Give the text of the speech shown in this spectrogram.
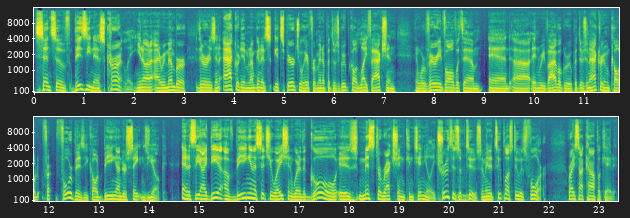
sense of busyness currently. You know, I remember there is an acronym, and I'm going to get spiritual here for a minute, but there's a group called Life Action, and we're very involved with them and uh, in Revival Group. But there's an acronym called for, for busy called Being Under Satan's Yoke. And it's the idea of being in a situation where the goal is misdirection continually. Truth is obtuse. I mean, a two plus two is four, right? It's not complicated.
